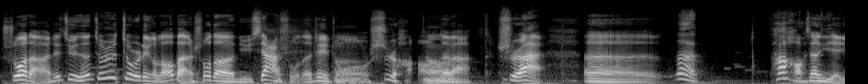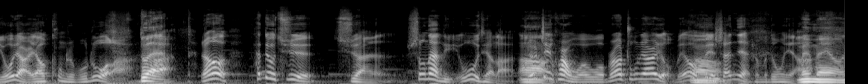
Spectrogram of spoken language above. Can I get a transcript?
说的啊，这剧情就是就是这个老板受到女下属的这种嗯。示好，嗯。对吧？示爱，呃，那他好像也有点要控制不住了，对是吧然后他就去选圣诞礼物去了。啊就是这块我我不知道中间有没有啊被删减什么东西啊？没没有，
